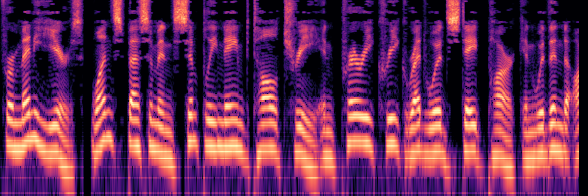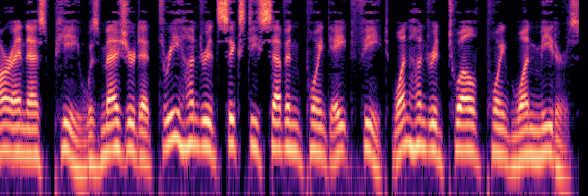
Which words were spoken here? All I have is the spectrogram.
For many years, one specimen simply named Tall Tree in Prairie Creek Redwoods State Park and within the RNSP was measured at 367.8 feet 112.1 meters,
